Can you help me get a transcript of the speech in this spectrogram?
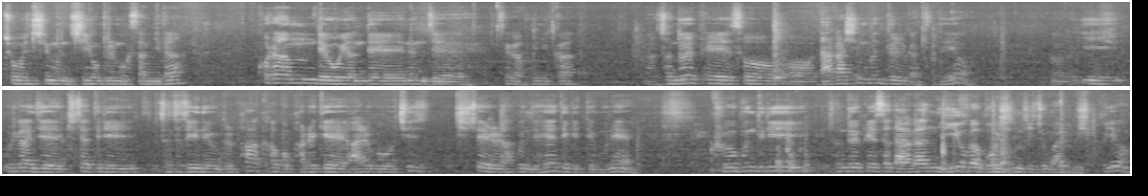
좋은 신문 지용길 목사입니다. 코람데오 연대는 이제 제가 보니까 어, 전도협회에서 어, 나가신 분들 같은데요. 어, 이 우리가 이제 기자들이 전체적인 내용들을 파악하고 바르게 알고 취, 취재를 하고 이제 해야 되기 때문에 그분들이 전도협회에서 나간 이유가 무엇인지 좀 알고 싶고요.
